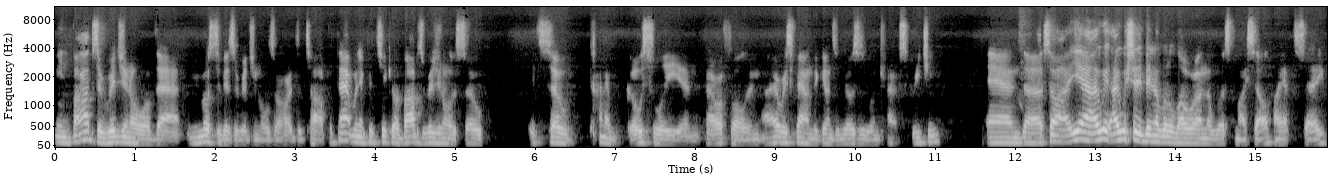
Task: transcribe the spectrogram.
I mean, Bob's original of that, I mean, most of his originals are hard to top, but that one in particular, Bob's original is so, it's so kind of ghostly and powerful. And I always found the Guns N' Roses one kind of screechy. And uh, so, I, yeah, I, w- I wish it had been a little lower on the list myself, I have to say.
